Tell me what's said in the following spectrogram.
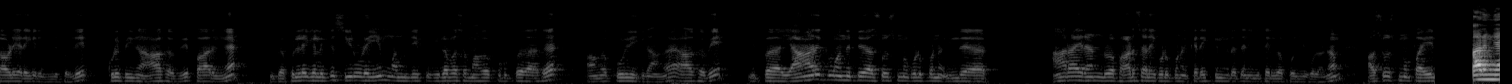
கவலையடைகிறேன் என்று சொல்லி குறிப்பிடுகிறேன் ஆகவே பாருங்க இப்போ பிள்ளைகளுக்கு சீருடையும் வந்துட்டு இலவசமாக கொடுப்பதாக அவங்க கூறியிருக்கிறாங்க. ஆகவே இப்போ யாருக்கு வந்துட்டு அசோசியமாக கொடுப்பணும்? இந்த ஆறாயிரம் ரூபாய் பாடசாலை கொடுப்பணும் கிடைக்குங்கிறத நீங்கள் தெளிவாக புரிஞ்சுக்கொள்ளணும். அசோஸ்ம பயிர் பாருங்க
